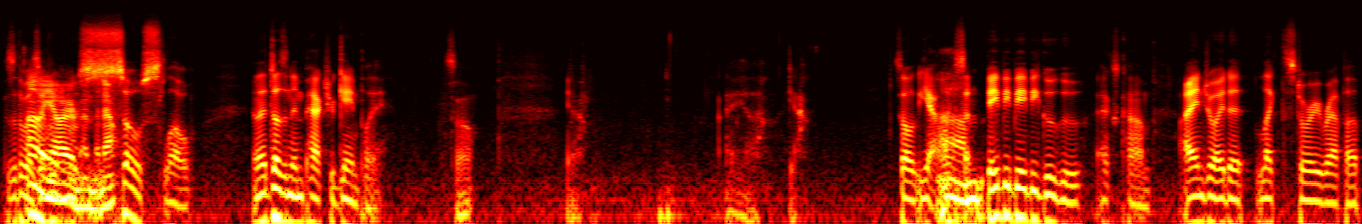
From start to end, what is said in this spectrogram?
Because otherwise, Oh, yeah, everyone I moves remember now. so slow, and that doesn't impact your gameplay. So, yeah, I uh, yeah. So yeah, like I Um, said, baby baby goo goo XCOM. I enjoyed it. Like the story wrap up.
